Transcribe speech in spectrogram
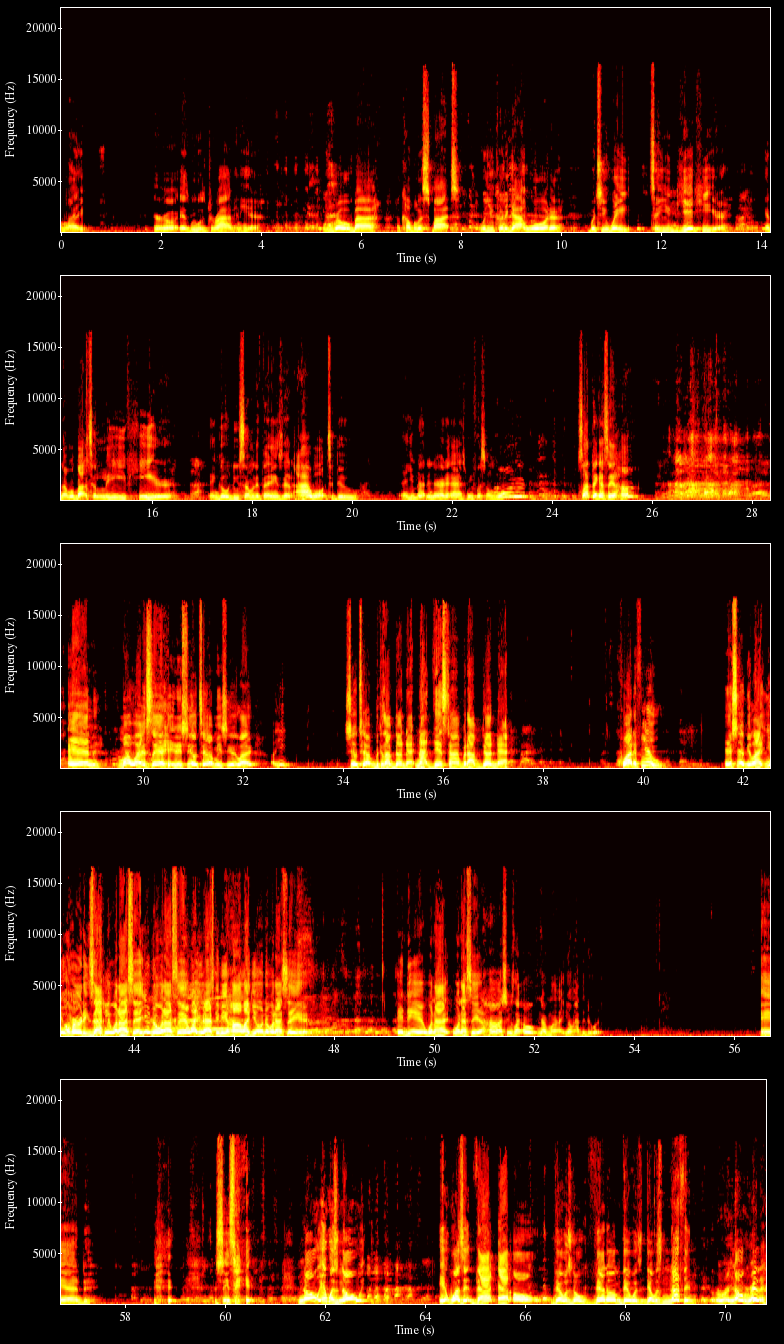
I'm like, "Girl," as we was driving here, we rode by a couple of spots where you could have got water, but you wait till you get here, and I'm about to leave here and go do some of the things that I want to do, and you got the nerve to ask me for some water? So I think I said, huh? And my wife said, and she'll tell me, she's like, you, she'll tell me, because I've done that. Not this time, but I've done that. Quite a few. And she'll be like, You heard exactly what I said. You know what I said. Why are you asking me, huh, like you don't know what I said? And then when I when I said, huh, she was like, oh, never mind, you don't have to do it. And she said, no, it was no, it wasn't that at all. There was no venom, there was there was nothing. No, really.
